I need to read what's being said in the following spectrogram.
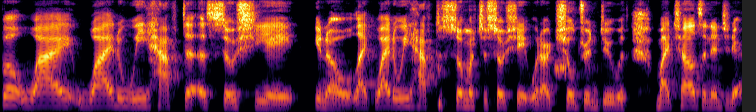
but why why do we have to associate you know like why do we have to so much associate what our children do with my child's an engineer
